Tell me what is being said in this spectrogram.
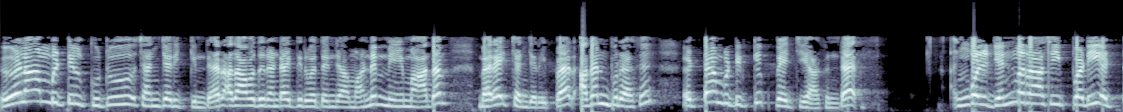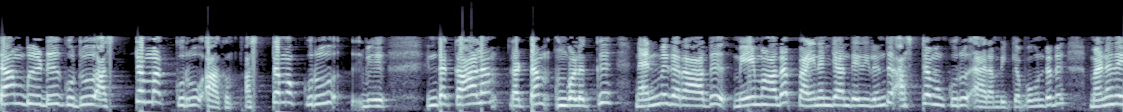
ஏழாம் வீட்டில் குரு சஞ்சரிக்கின்றார். அதாவது ரெண்டாயிரத்தி இருபத்தி அஞ்சாம் ஆண்டு மே மாதம் வரை சஞ்சரிப்பார். அதன் பிறகு எட்டாம் வீட்டிற்கு பேச்சியாகின்றார். உங்கள் ஜென்ம ராசிப்படி எட்டாம் வீடு குரு அஷ்டம குரு ஆகும். அஷ்டம குரு இந்த காலம் கட்டம் உங்களுக்கு நன்மை தராது. மே மாதம் பதினஞ்சாம் தேதியிலிருந்து அஷ்டம குரு ஆரம்பிக்க போகின்றது. மனதை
